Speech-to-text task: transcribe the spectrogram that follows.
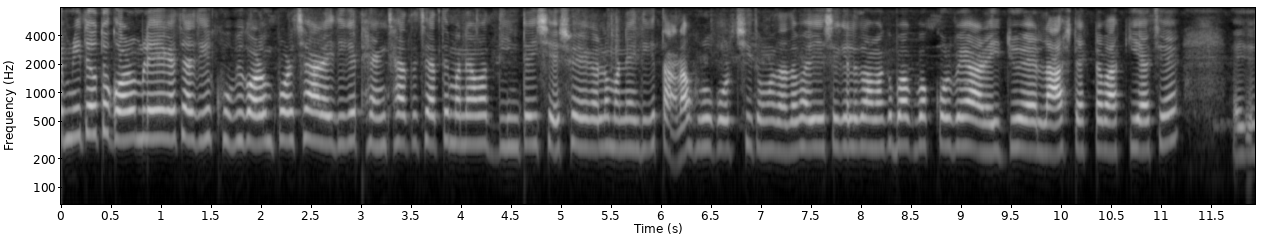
এমনিতেও তো গরম লেগে গেছে, আজকে খুবই গরম পড়েছে, আর এইদিকে ঠ্যাং ছাতে ছাতে মানে আমার দিনটাই শেষ হয়ে গেল মানে এইদিকে তাড়াহুড়ো করছি, তোমার দাদাভাই এসে গেলে তো আমাকে বক বক করবে, আর এই যে লাস্ট একটা বাকি আছে, এই যে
